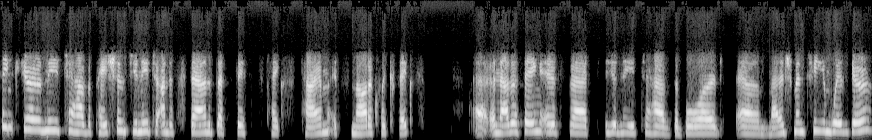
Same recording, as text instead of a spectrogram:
think you need to have the patience. You need to understand that this takes time. It's not a quick fix. Uh, another thing is that you need to have the board um, management team with you.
